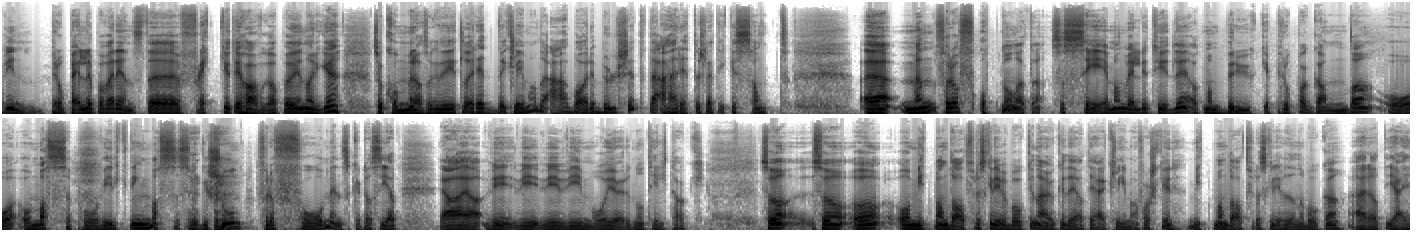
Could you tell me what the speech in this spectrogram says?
vindpropeller på hver eneste flekk ute i havgapet i Norge, så kommer altså de til å redde klimaet. Det er bare bullshit. Det er rett og slett ikke sant. Eh, Men for å oppnå dette, så ser man veldig tydelig at man bruker propaganda og, og massepåvirkning, massesuggesjon, for å få mennesker til å si at ja, ja, vi, vi, vi, vi må gjøre noen tiltak. Så, så, og, og mitt mandat for å skrive boken er jo ikke det at jeg er klimaforsker. Mitt mandat for å skrive denne boka er at jeg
